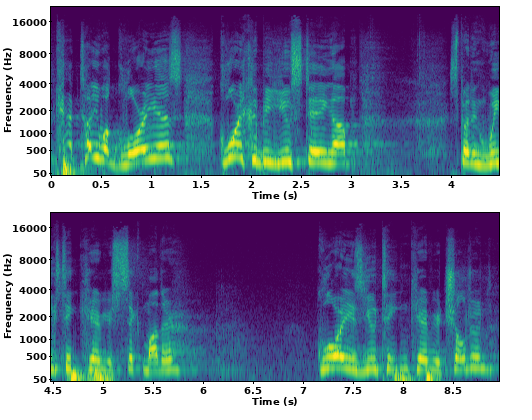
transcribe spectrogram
can I tell you what glory is? Glory could be you staying up, spending weeks taking care of your sick mother. Glory is you taking care of your children.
